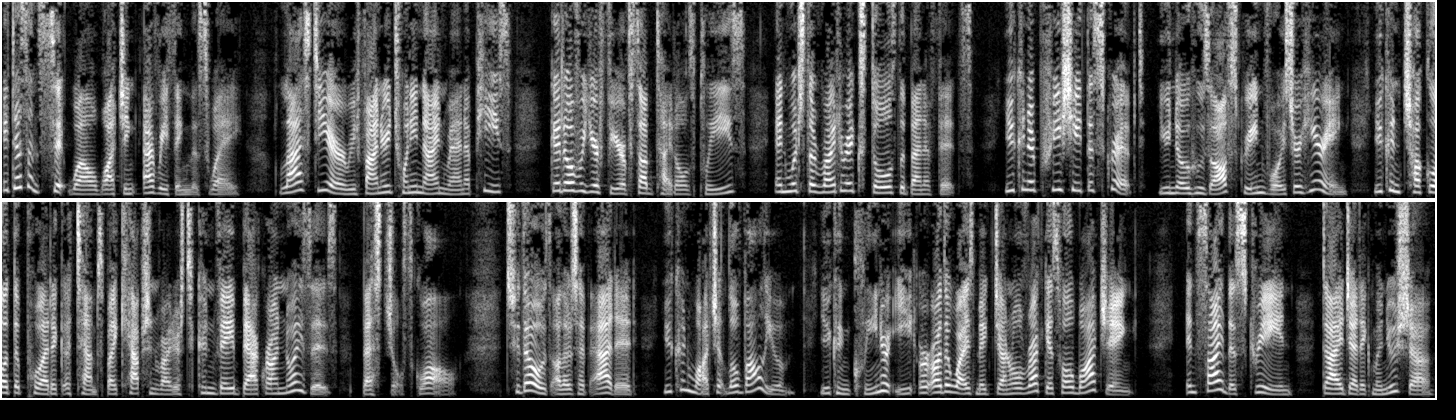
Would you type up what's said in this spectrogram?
It doesn't sit well watching everything this way. Last year, Refinery 29 ran a piece, Get Over Your Fear of Subtitles, Please, in which the writer extols the benefits. You can appreciate the script. You know whose off screen voice you're hearing. You can chuckle at the poetic attempts by caption writers to convey background noises, bestial squall. To those, others have added, you can watch at low volume. You can clean or eat or otherwise make general ruckus while watching. Inside the screen, diegetic minutia,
